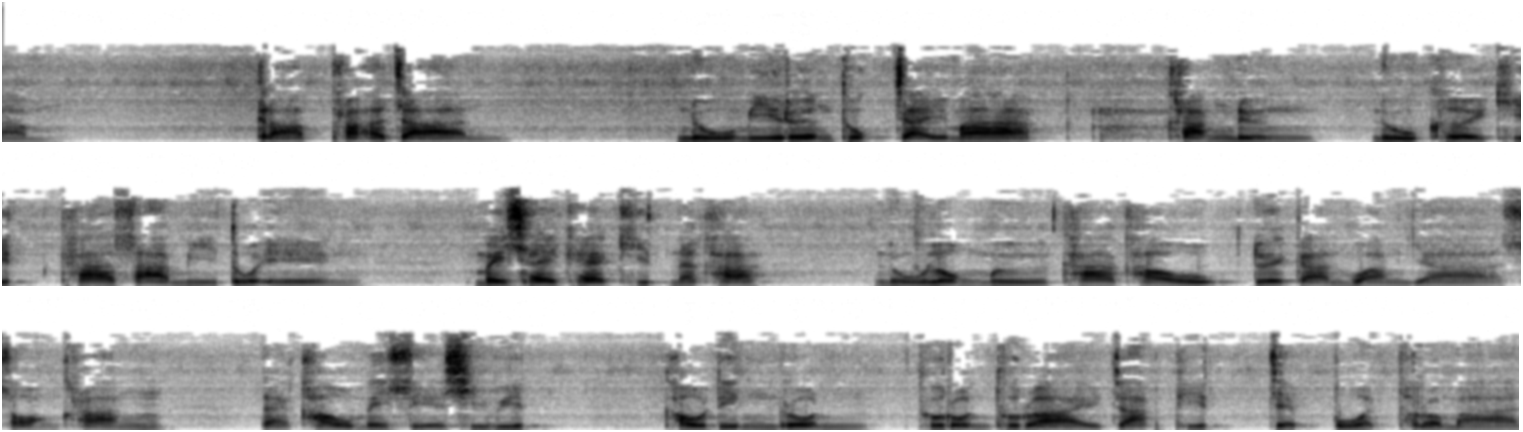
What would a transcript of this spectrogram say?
าม กราบพระอาจารย์ หนูมีเรื่องทุกข์ใจมาก ครั้งหนึ่ง หนูเคยคิดฆ่าสามีตัวเอง ไม่ใช่แค่คิดนะคะ หนูลงมือฆ่าเขาด้วยการวางยาสองครั้ง แต่เขาไม่เสียชีวิต เขาดิ้นรน ทุรนทุรายจากพิษ เจ็บปวดทรมาน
